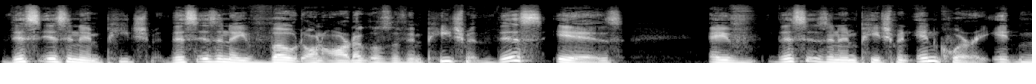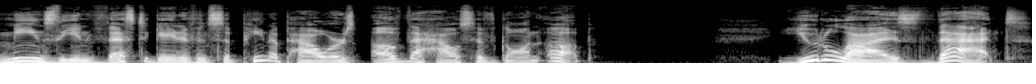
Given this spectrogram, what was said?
This isn't impeachment. This isn't a vote on articles of impeachment. This is a this is an impeachment inquiry. It means the investigative and subpoena powers of the House have gone up. Utilize that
